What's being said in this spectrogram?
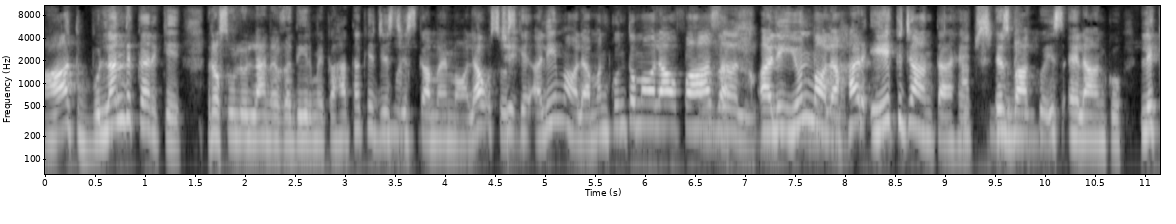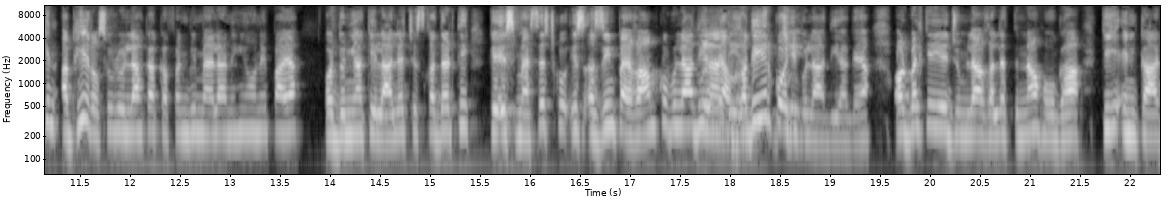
ہاتھ بلند کر کے رسول اللہ نے غدیر میں کہا تھا کہ جس جس کا میں مولا اس اس جی۔ کے علی مولا من کن تو مولا فہذا علی۔ مولا ہر ایک جانتا ہے. اس بات کو اس اعلان کو لیکن ابھی رسول اللہ کا کفن بھی میلا نہیں ہونے پایا اور دنیا کی لالچ اس قدر تھی کہ اس میسج کو اس عظیم پیغام کو بلا دیا گیا غدیر کو ہی جی۔ بلا دیا گیا اور بلکہ یہ جملہ غلط نہ ہوگا کہ یہ انکار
